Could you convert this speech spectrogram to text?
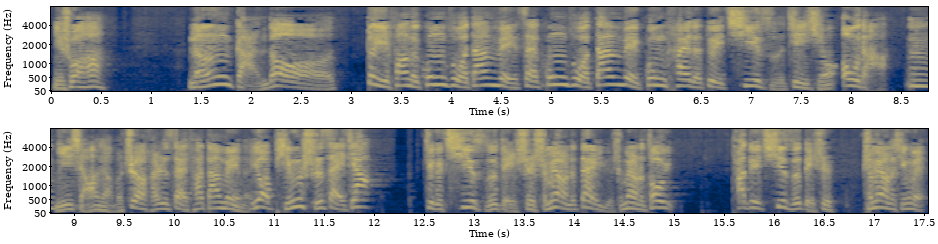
你说哈，能感到对方的工作单位，在工作单位公开的对妻子进行殴打，嗯，你想想吧，这还是在他单位呢。要平时在家，这个妻子得是什么样的待遇，什么样的遭遇，他对妻子得是什么样的行为，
